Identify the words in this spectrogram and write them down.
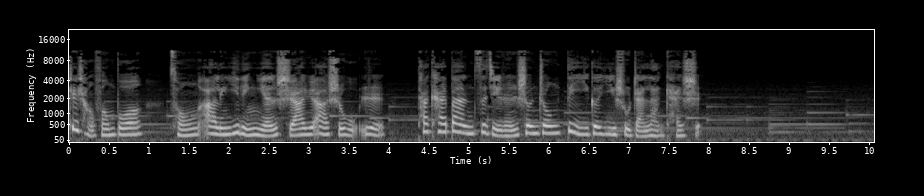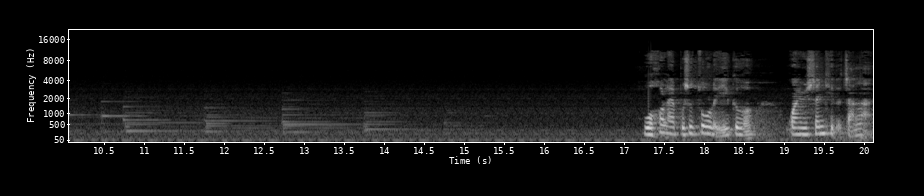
这场风波从二零一零年十二月二十五日，他开办自己人生中第一个艺术展览开始。我后来不是做了一个关于身体的展览，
